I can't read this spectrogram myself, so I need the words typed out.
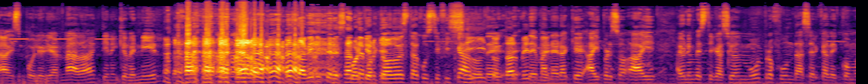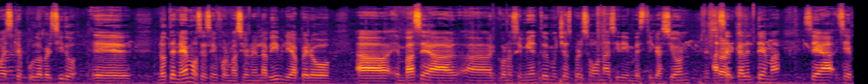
a spoilerear nada, tienen que venir. claro, está bien interesante porque, todo está justificado. de, totalmente. De, manera que hay, hay, hay una investigación muy profunda acerca de cómo es que pudo haber sido. Eh, no tenemos esa información en la Biblia, pero ah, en base al conocimiento de muchas personas y de investigación acerca del tema, sea, se, eh,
